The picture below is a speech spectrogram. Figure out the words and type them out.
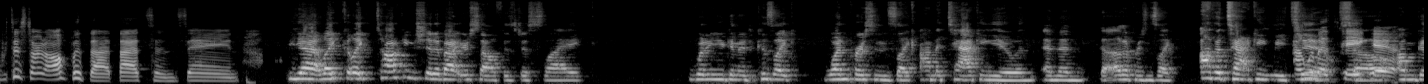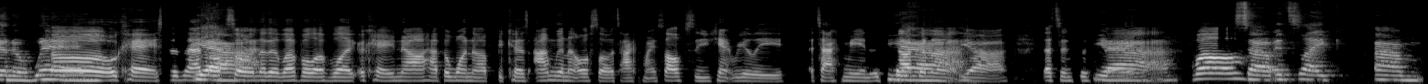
we- to start off with that, that's insane. yeah, like like talking shit about yourself is just like, what are you gonna? do? Because like one person's like, "I'm attacking you," and and then the other person's like, "I'm attacking me too." I'm gonna take so it. I'm gonna win. Oh, okay. So that's Yeah. also another level of like, okay, now I have the one up because I'm gonna also attack myself, so you can't really attack me, and it's not Yeah. gonna. Yeah, that's interesting. yeah. Well, So it's like, um,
